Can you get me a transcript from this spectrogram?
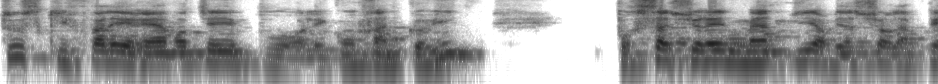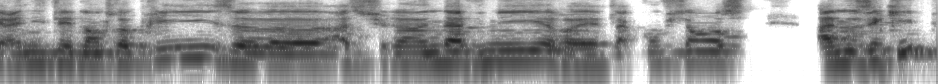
tout ce qu'il fallait réinventer pour les contraintes Covid, pour s'assurer de maintenir bien sûr la pérennité de l'entreprise, assurer un avenir et de la confiance à nos équipes,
